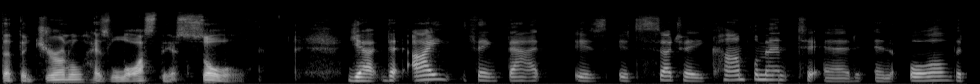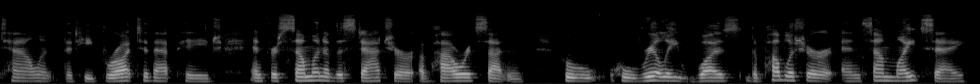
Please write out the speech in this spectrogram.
that the journal has lost their soul. Yeah, that I think that is it's such a compliment to Ed and all the talent that he brought to that page, and for someone of the stature of Howard Sutton who who really was the publisher, and some might say,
